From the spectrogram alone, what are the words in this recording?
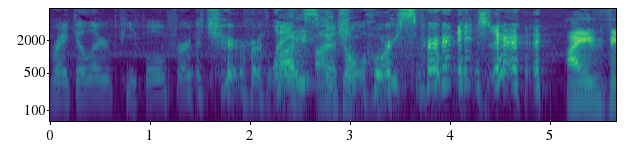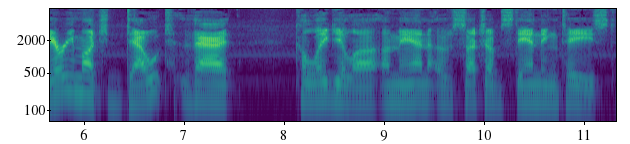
regular people furniture or like I- I special don't- horse furniture? I very much doubt that Caligula, a man of such upstanding taste,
